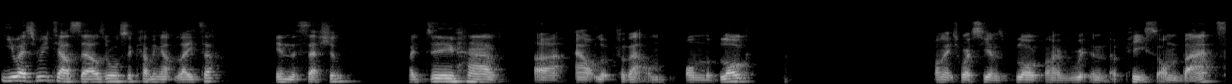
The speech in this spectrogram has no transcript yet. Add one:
US retail sales are also coming up later in the session. I do have uh, outlook for that on, on the blog. On HYCM's blog, I've written a piece on that.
